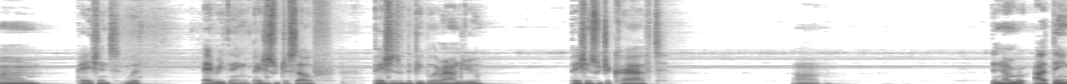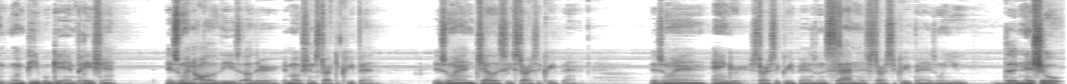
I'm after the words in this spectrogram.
um patience with everything patience with yourself patience with the people around you patience with your craft. Um the number i think when people get impatient is when all of these other emotions start to creep in. Is when jealousy starts to creep in. Is when anger starts to creep in. Is when sadness starts to creep in. Is when you the initial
